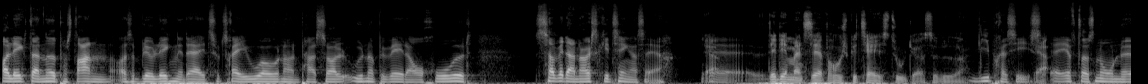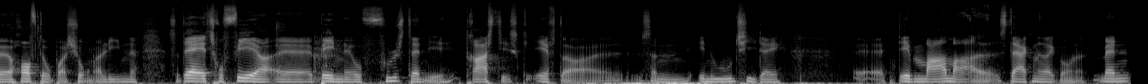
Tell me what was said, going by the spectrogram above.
og lægge dig ned på stranden, og så blive liggende der i to-tre uger under en parasol, uden at bevæge dig overhovedet, så vil der nok ske ting og sager. Ja. Øh, Det er det, man ser på hospitalstudier og så videre. Lige præcis. Ja. Ja. Efter sådan nogle øh, hofteoperationer og lignende. Så der atrofierer øh, benene jo fuldstændig drastisk efter øh, sådan en uge, 10 dage. Øh, det er meget, meget stærkt nedadgående. Men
